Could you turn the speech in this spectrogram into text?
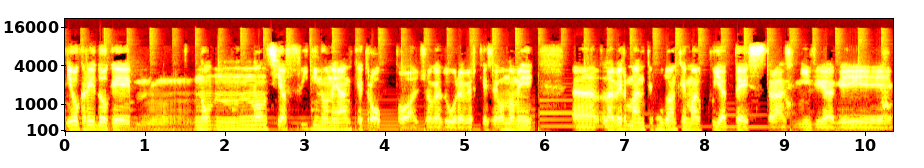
io credo che mm, non, non, si affidino neanche troppo al giocatore perché secondo me eh, l'aver mantenuto anche Malqui a destra significa che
